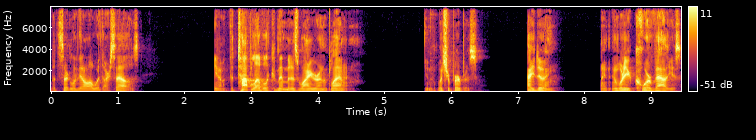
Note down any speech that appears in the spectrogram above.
but certainly they're all with ourselves. You know, the top level of commitment is why you're on the planet. You know, what's your purpose? How you doing? Right? And what are your core values?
